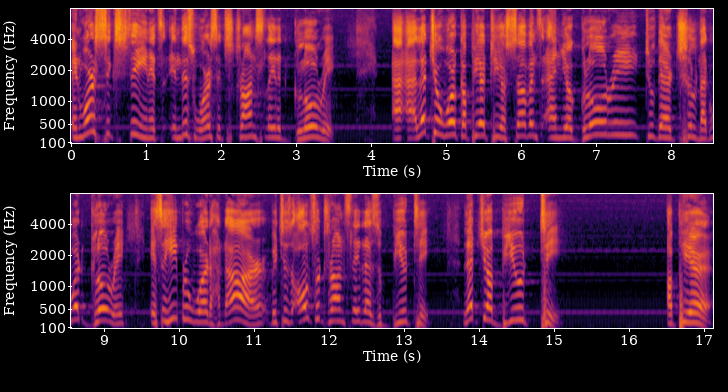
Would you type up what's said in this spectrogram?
In verse 16, it's in this verse, it's translated glory. Uh, uh, let your work appear to your servants and your glory to their children. That word glory is a Hebrew word hadar, which is also translated as beauty. Let your beauty appear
